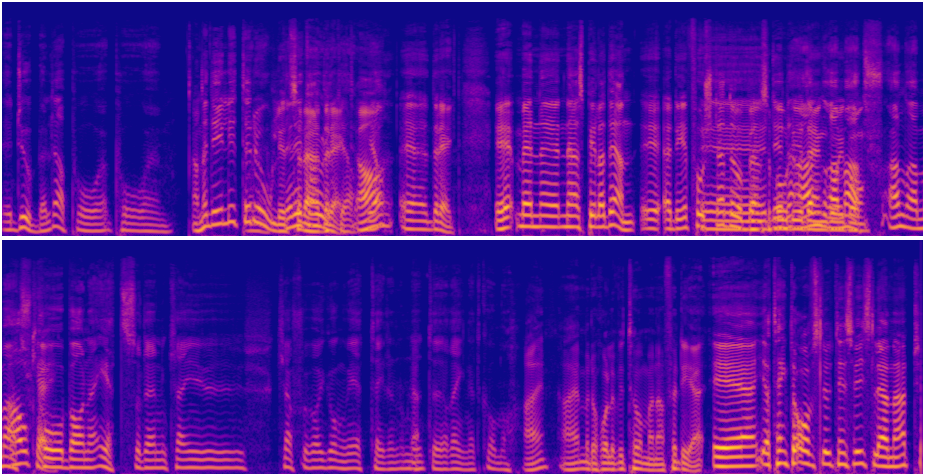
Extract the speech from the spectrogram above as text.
dubbel där på, på eh, Ja men det är lite ja, roligt är sådär roligt, direkt. Ja. ja. Eh, direkt. Eh, men eh, när spelar den? är det första dubben så borde ju den gå igång? Andra match ah, okay. på bana 1 så den kan ju kanske vara igång vid ett-tiden om ja. inte regnet kommer. Nej, nej, men då håller vi tummarna för det. jag tänkte avslutningsvis Lennart,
